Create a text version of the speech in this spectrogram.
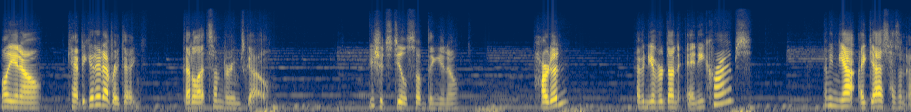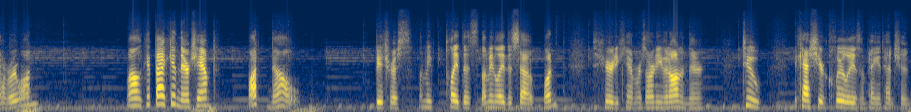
Well, you know, can't be good at everything. Gotta let some dreams go. You should steal something, you know. Pardon? Haven't you ever done any crimes? I mean, yeah, I guess. Hasn't everyone? Well, get back in there, champ. What? No. Beatrice, let me play this. Let me lay this out. One, security cameras aren't even on in there. Two, the cashier clearly isn't paying attention.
